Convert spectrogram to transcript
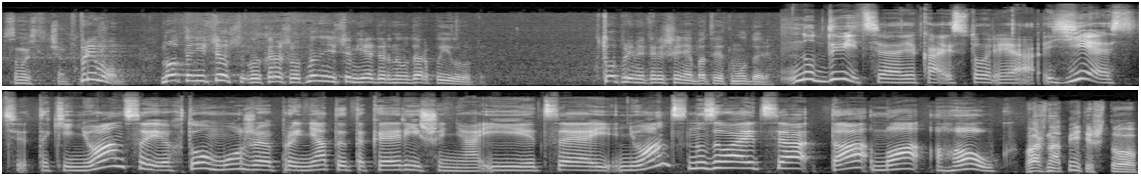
В смысле, чем? В прямом. Но вот ты несешь, вот хорошо, вот мы нанесем ядерный удар по Европе. Кто примет решение об ответном ударе? Ну, дивіться, яка історія. Є такі нюанси, хто може прийняти таке рішення. І цей нюанс називається тамагаук. Важно отметить, что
